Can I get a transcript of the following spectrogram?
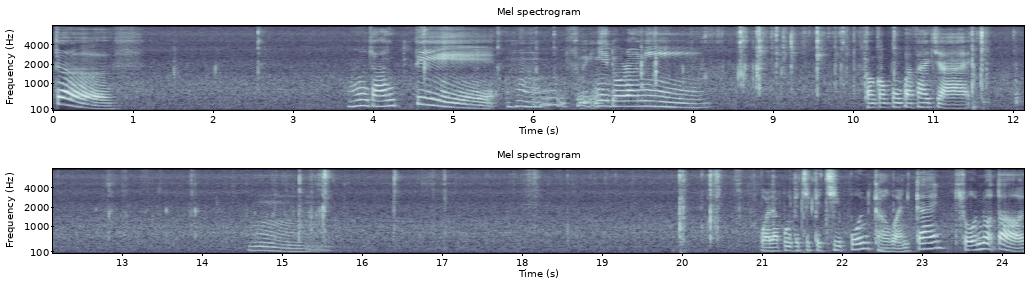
Oh, glitters. Oh, cantik. Hmm, sweetnya diorang ni. Kawan-kawan perempuan sajat. Hmm. Walaupun kecil-kecil pun kawan kan Seronok tau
